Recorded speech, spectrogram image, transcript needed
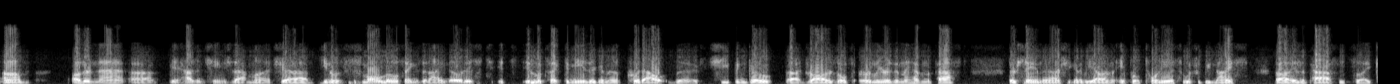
Um, other than that, uh, it hasn't changed that much. Uh, you know, small little things that I noticed. It's it looks like to me they're going to put out the sheep and goat uh, draw results earlier than they have in the past. They're saying they're actually going to be out on April 20th, which would be nice. Uh, in the past, it's like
